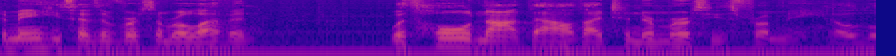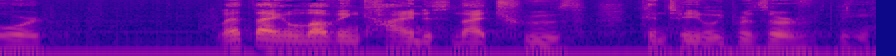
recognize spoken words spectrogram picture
to me, he says in verse number 11, Withhold not thou thy tender mercies from me, O Lord. Let thy loving kindness and thy truth continually preserve thee.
